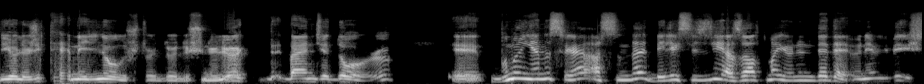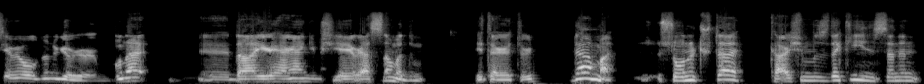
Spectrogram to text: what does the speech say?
biyolojik temelini oluşturduğu düşünülüyor. Bence doğru. E, bunun yanı sıra aslında belirsizliği azaltma yönünde de önemli bir işlevi olduğunu görüyorum. Buna e, dair herhangi bir şeye rastlamadım literatürde ama sonuçta karşımızdaki insanın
